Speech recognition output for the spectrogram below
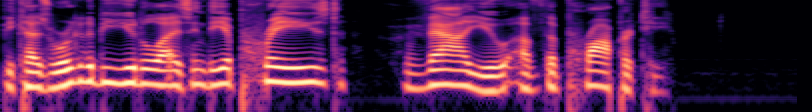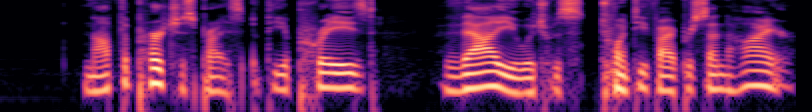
because we're going to be utilizing the appraised value of the property. Not the purchase price, but the appraised value, which was 25% higher.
